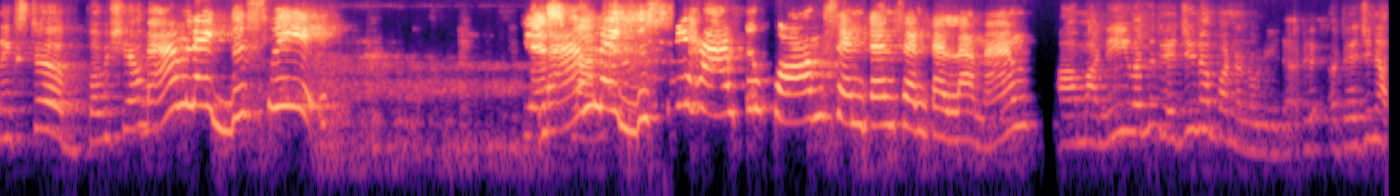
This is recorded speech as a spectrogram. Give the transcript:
Next, uh, Bhavishya. Ma'am, like this we, Yes, ma'am, ma'am. like this we have to form sentence and tell, ma'am. ஆமா நீ வந்து ரெஜினா பண்ணணும் நீ ரெ- Regina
